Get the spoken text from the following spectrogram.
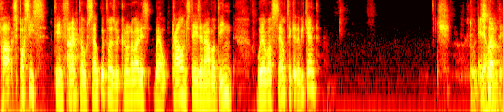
parks buses to infect all Celtic players with coronavirus. Well, Callum stays in Aberdeen. Where was Celtic at the weekend? Shh, don't It's not, Andy.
